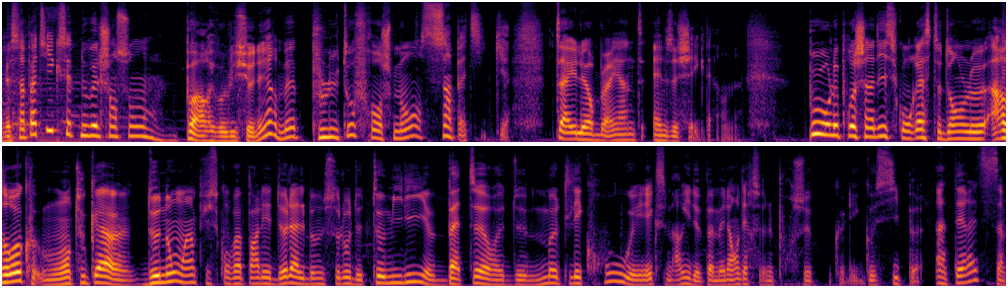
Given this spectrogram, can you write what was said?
Elle est sympathique cette nouvelle chanson. Pas révolutionnaire, mais plutôt franchement sympathique. Tyler Bryant and the Shakedown. Pour le prochain disque, on reste dans le hard rock, ou en tout cas de nom, hein, puisqu'on va parler de l'album solo de Tommy Lee, batteur de Motley Crue et ex-mari de Pamela Anderson, pour ceux que les gossips intéressent.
